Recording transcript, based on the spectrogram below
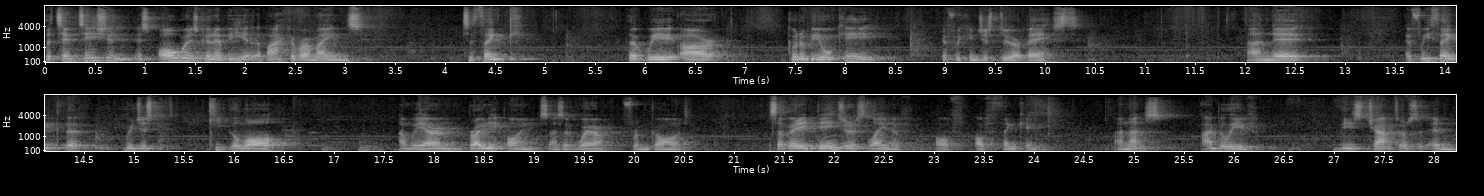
the temptation is always going to be at the back of our minds to think that we are going to be okay if we can just do our best. And uh, if we think that we just keep the law and we earn brownie points, as it were, from God. It's a very dangerous line of, of, of thinking. And that's, I believe, these chapters in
